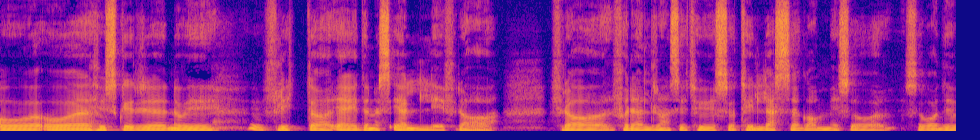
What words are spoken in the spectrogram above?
Og, og jeg husker eh, når vi flytta Eidernes Elli fra, fra foreldrene sitt hus og til Lessegammi, så, så var det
